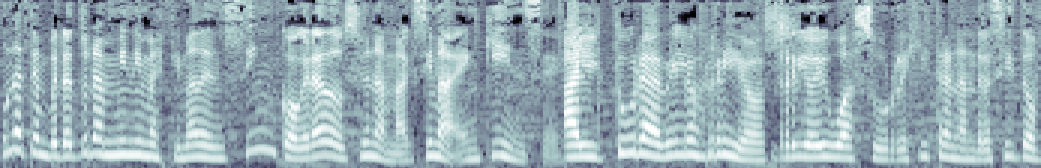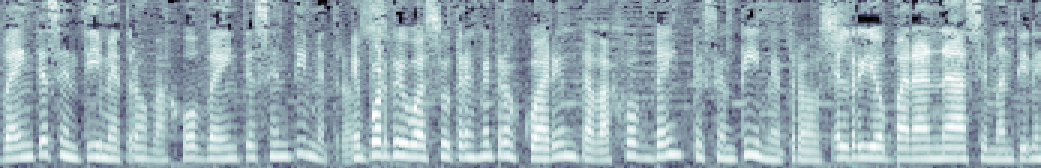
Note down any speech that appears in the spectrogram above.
una temperatura mínima estimada en 5 grados y una máxima en 15. Altura de los ríos. Río Iguazú registra en Andresito 20 centímetros, bajó 20 centímetros. En Puerto Iguazú 3 metros 40, bajó 20 centímetros. El río Paraná se mantiene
